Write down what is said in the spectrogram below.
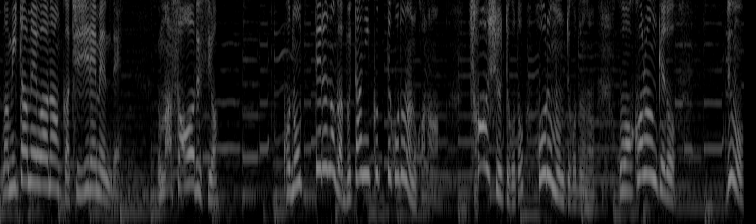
まあ見た目はなんか縮れ麺で。うまそうですよ。こう乗ってるのが豚肉ってことなのかな？チャーシューってこと？ホルモンってことなの？これ分からんけど。でも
